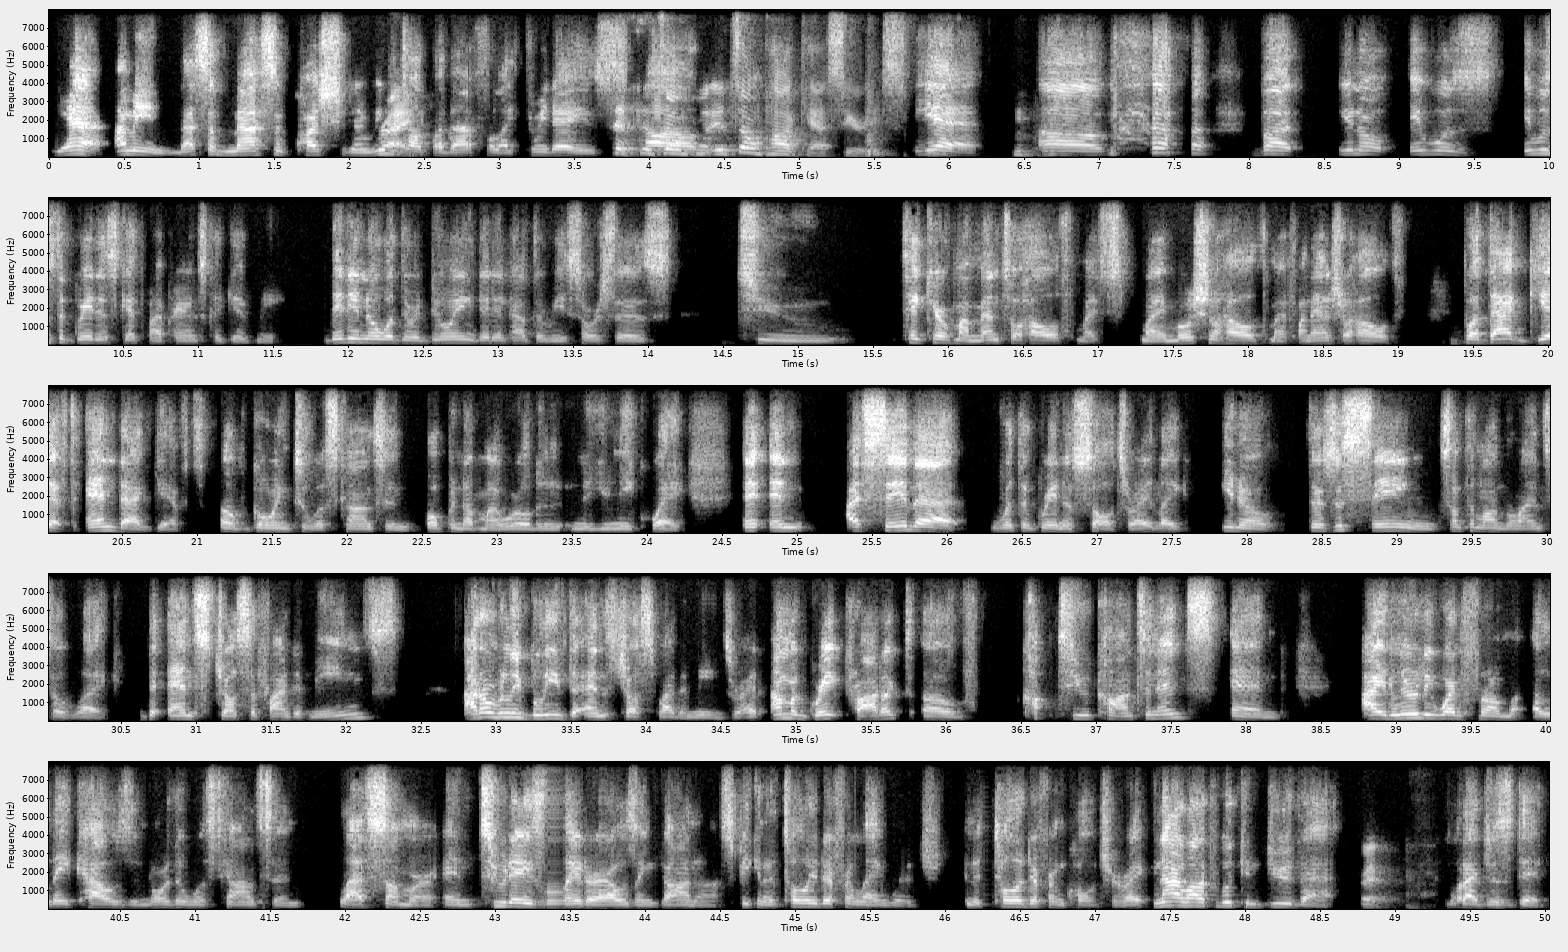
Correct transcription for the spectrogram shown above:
Yeah, I mean that's a massive question, and we right. can talk about that for like three days. It's its, um, own, its own podcast series. Yeah, um, but you know, it was it was the greatest gift my parents could give me. They didn't know what they were doing. They didn't have the resources to take care of my mental health, my my emotional health, my financial health. But that gift and that gift of going to Wisconsin opened up my world in, in a unique way. And, and I say that with a grain of salt, right? Like, you know, there's this saying something along the lines of like the ends justify the means. I don't really believe the ends justify the means, right? I'm a great product of two continents. And I literally went from a lake house in northern Wisconsin last summer, and two days later, I was in Ghana speaking a totally different language in a totally different culture, right? Not a lot of people can do that, right. what I just did.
